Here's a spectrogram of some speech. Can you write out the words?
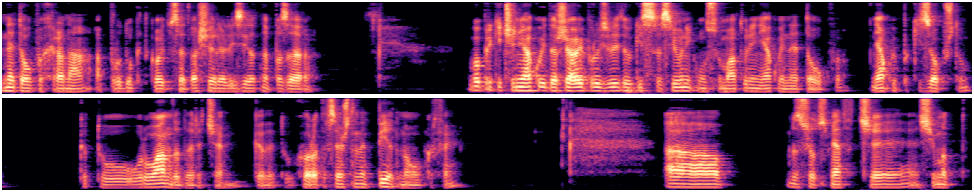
не толкова храна, а продукт, който след това ще реализират на пазара. Въпреки, че някои държави производителки са силни консуматори, някои не толкова. Някои пък изобщо. Като Руанда, да речем, където хората все още не пият много кафе. А, защото смятат, че ще имат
